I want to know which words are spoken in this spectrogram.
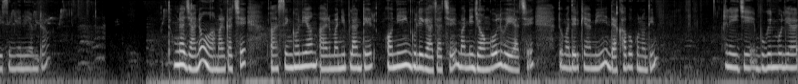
এই সিঙ্গোনিয়ামটা তোমরা জানো, আমার কাছে সিংহনিয়াম আর মানি প্লান্টের অনেকগুলি গাছ আছে মানে জঙ্গল হয়ে আছে। তোমাদেরকে আমি দেখাবো কোনো দিন আর এই যে বুগেনবলিয়ার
